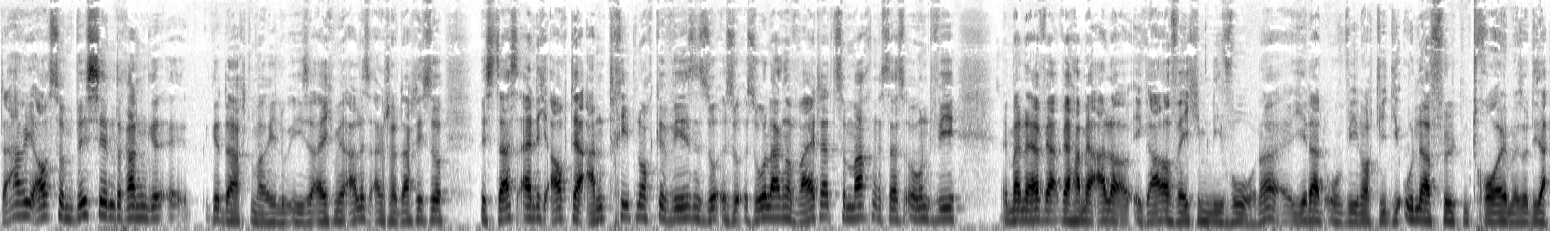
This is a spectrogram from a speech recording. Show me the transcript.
Da habe ich auch so ein bisschen dran ge gedacht, Marie-Louise, als ich mir alles angeschaut dachte ich so, ist das eigentlich auch der Antrieb noch gewesen, so, so, so lange weiterzumachen? Ist das irgendwie, ich meine, wir, wir haben ja alle, egal auf welchem Niveau, ne? jeder hat irgendwie noch die, die unerfüllten Träume, so dieser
